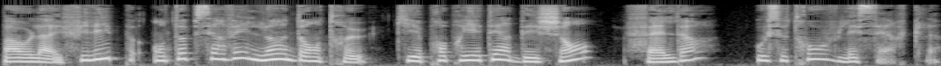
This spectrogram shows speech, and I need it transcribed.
Paola et Philippe, ont observé l'un d'entre eux, qui est propriétaire des champs, Felder, où se trouvent les cercles.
